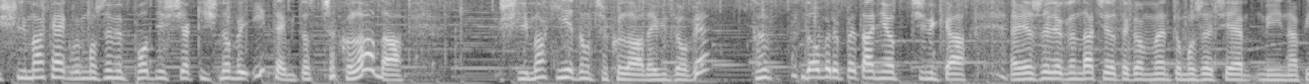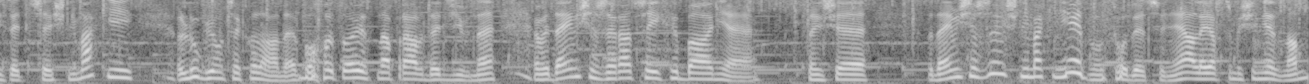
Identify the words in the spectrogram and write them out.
ślimaka jakby możemy podnieść jakiś nowy item i to jest czekolada. Ślimaki jedzą czekoladę, widzowie? To jest dobre pytanie odcinka. E, Jeżeli oglądacie do tego momentu, możecie mi napisać, czy ślimaki lubią czekoladę, bo to jest naprawdę dziwne. Wydaje mi się, że raczej chyba nie. W sensie, wydaje mi się, że ślimaki nie jedzą słodyczy, nie? Ale ja w sumie się nie znam.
